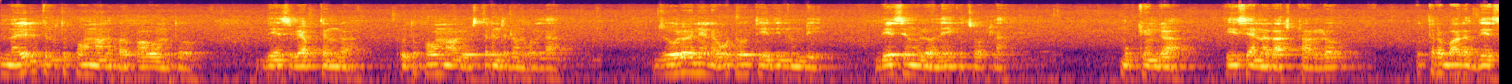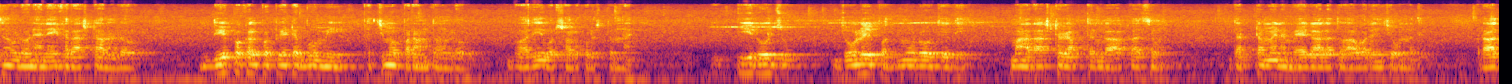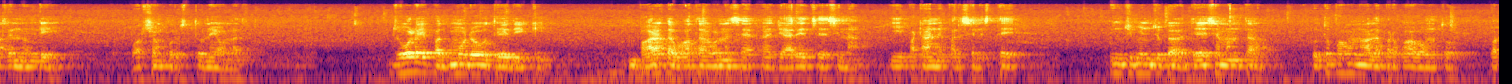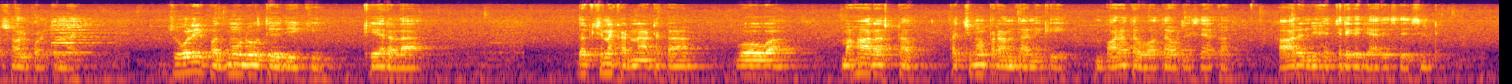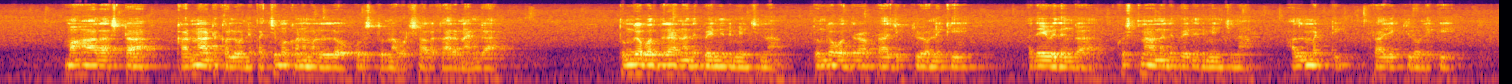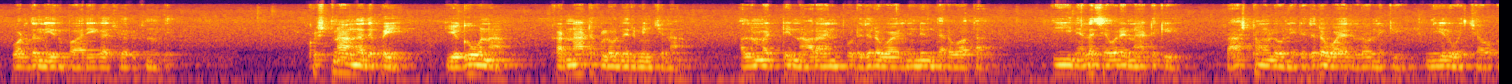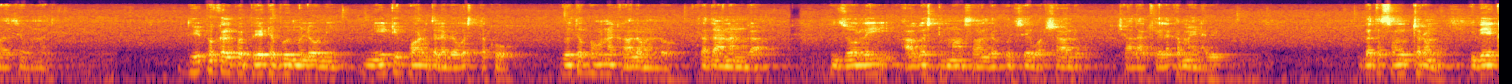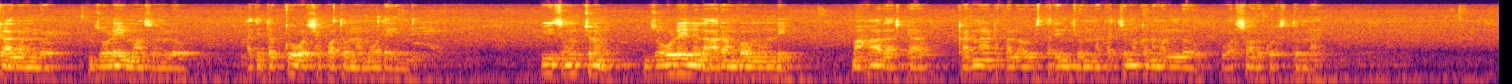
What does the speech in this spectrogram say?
నైరుతి ఋతుపవనాల ప్రభావంతో దేశవ్యాప్తంగా ఋతుపవనాలు విస్తరించడం వల్ల జూలై నెల ఒకటవ తేదీ నుండి దేశంలో అనేక చోట్ల ముఖ్యంగా ఈశాన్య రాష్ట్రాల్లో ఉత్తర భారతదేశంలోని అనేక రాష్ట్రాల్లో ద్వీపకల్ప పీఠభూమి పశ్చిమ ప్రాంతంలో భారీ వర్షాలు కురుస్తున్నాయి. ఈరోజు జూలై పదమూడవ తేదీ మన రాష్ట్ర వ్యాప్తంగా ఆకాశం దట్టమైన మేఘాలతో ఆవరించి ఉన్నది. రాత్రి నుండి వర్షం కురుస్తూనే ఉన్నది. జూలై పదమూడవ తేదీకి భారత వాతావరణ శాఖ జారీ చేసిన ఈ పటాన్ని పరిశీలిస్తే ఇంచుమించుగా దేశమంతా ఋతుపవనాల ప్రభావంతో వర్షాలు పడుతున్నాయి. జూలై పదమూడవ తేదీకి కేరళ దక్షిణ కర్ణాటక గోవా మహారాష్ట్ర పశ్చిమ ప్రాంతానికి భారత వాతావరణ శాఖ ఆరెంజ్ హెచ్చరిక జారీ చేసింది. మహారాష్ట్ర కర్ణాటకలోని పశ్చిమ కనుమలలో కురుస్తున్న వర్షాల కారణంగా తుంగభద్ర నదిపై నిర్మించిన తుంగభద్ర ప్రాజెక్టులోనికి అదేవిధంగా కృష్ణా నదిపై నిర్మించిన అల్మట్టి ప్రాజెక్టులోనికి వరద నీరు భారీగా చేరుతున్నది. కృష్ణా నదిపై ఎగువన కర్ణాటకలో నిర్మించిన అల్మట్టి నారాయణపూర్ రిజర్వాయర్ నిండిన తర్వాత ఈ నెల చివరి నాటికి రాష్ట్రంలోని రిజర్వాయర్లోనికి నీరు వచ్చే అవకాశం ఉన్నది. ద్వీపకల్ప పీఠభూమిలోని నీటిపారుదల వ్యవస్థకు ఋతుపవన కాలంలో ప్రధానంగా జూలై ఆగస్టు మాసాల్లో కురిసే వర్షాలు చాలా కీలకమైనవి. గత సంవత్సరం ఇదే కాలంలో జూలై మాసంలో అతి తక్కువ వర్షపాతం నమోదైంది. ఈ సంవత్సరం జూలై నెల ఆరంభం నుండి మహారాష్ట్ర కర్ణాటకలో విస్తరించి ఉన్న పశ్చిమ కనుమల వర్షాలు కురుస్తున్నాయి.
